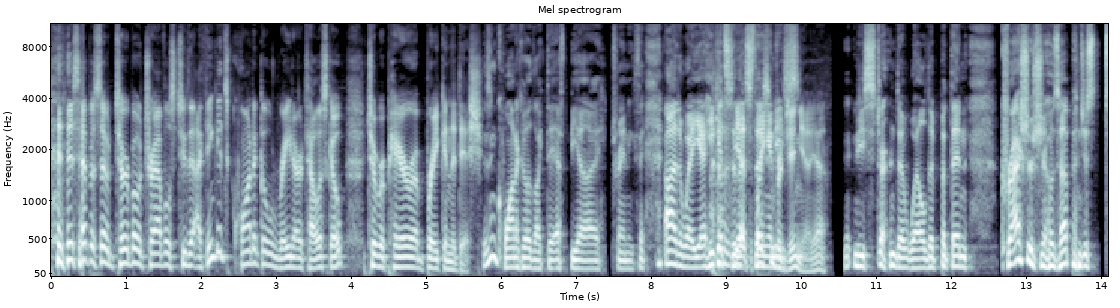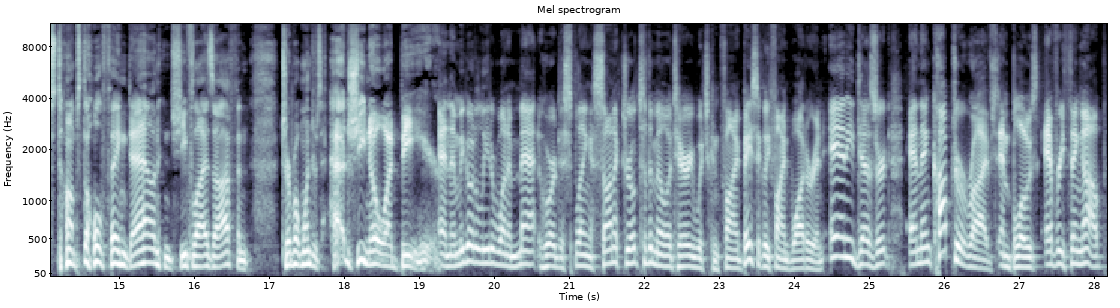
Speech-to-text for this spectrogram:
in this episode, Turbo travels to the I think it's Quantico radar telescope to repair a break in the dish. Isn't Quantico like the FBI training thing? Either way, yeah, he gets to yeah, this it's a place thing in Virginia. Yeah. he's starting to weld it, but then Crasher shows up and just stomps the whole thing down and she flies off and Turbo wonders, how'd she know I'd be here? And then we go to Leader One and Matt, who are displaying a sonic drill to the military, which can find basically find water in any desert. And then Copter arrives and blows everything up.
